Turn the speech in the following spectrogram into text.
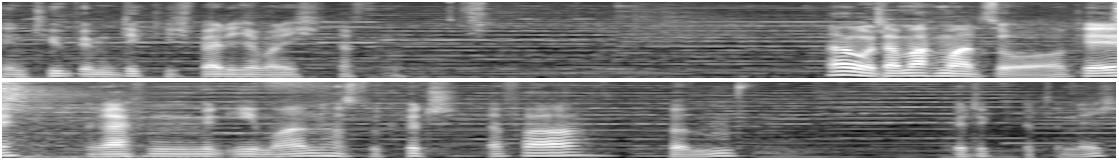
Den Typ im Dickicht werde ich aber nicht treffen. Na gut, dann machen wir es so, okay? Wir greifen mit ihm an. Hast du Crit Treffer? 5. Bitte, bitte nicht.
